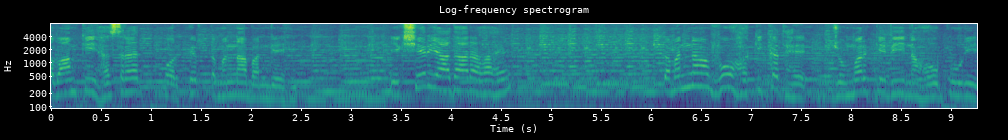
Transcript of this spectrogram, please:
आवाम की हसरत और फिर तमन्ना बन गए हैं। एक शेर याद आ रहा है, तमन्ना वो हकीकत है जो मर के भी ना हो पूरी,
